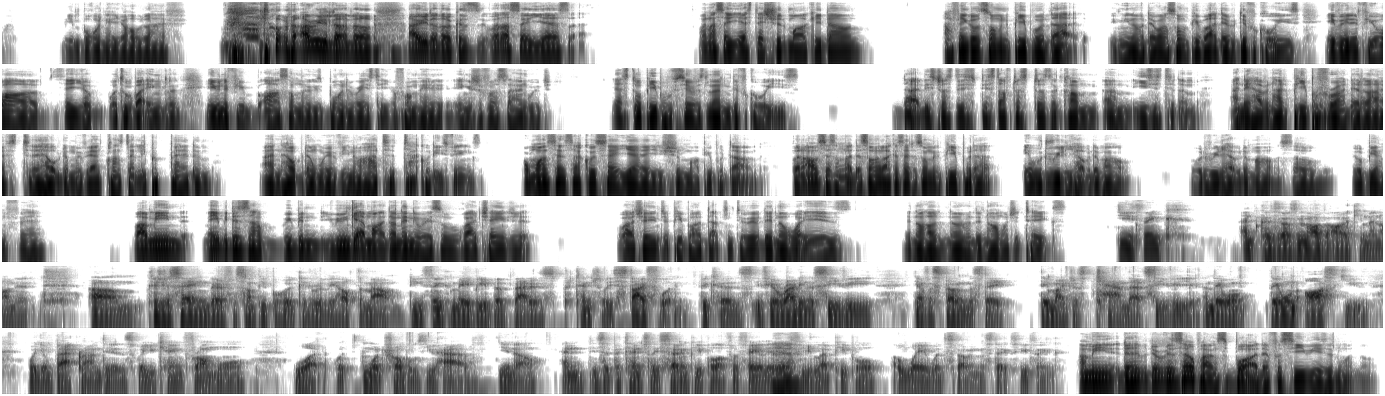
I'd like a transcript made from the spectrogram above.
been born here your whole life. I don't know. I really don't know. I really don't know because when I say yes, when I say yes, they should mark you down. I think of so many people that you know there are some people out there with difficulties. Even if you are, say, you're we're talking about England. Even if you are someone who's born and raised here, you're from here, English is first language. There's still people with serious learning difficulties. That it's just this this stuff just doesn't come um easy to them, and they haven't had people throughout their lives to help them with it and constantly prepare them and help them with you know how to tackle these things. On one sense, I could say yeah, you should mark people down, but in other sense, I'm like there's so like I said, there's so many people that it would really help them out. It would really help them out, so it would be unfair. But I mean, maybe this is how we've been you've been getting marked down anyway, so why change it? Why change it? People are adapting to it. They know what it is. They know how they know how much it takes. Do you think, and because there was another argument on it, um, because you're saying there for some people who it could really help them out, do you think maybe that that is potentially stifling? Because if you're writing a CV, you have a spelling mistake, they might just can that CV and they won't they won't ask you what your background is, where you came from, or what what what troubles you have. You know, And is it potentially setting people up for failure Yeah. if you let people away with spelling mistakes? Do you think? I mean, there, there is help out and support out there for CVs and whatnot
